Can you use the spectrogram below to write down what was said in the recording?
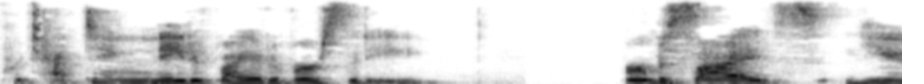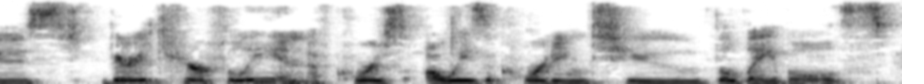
protecting native biodiversity, herbicides used very carefully and of course always according to the labels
